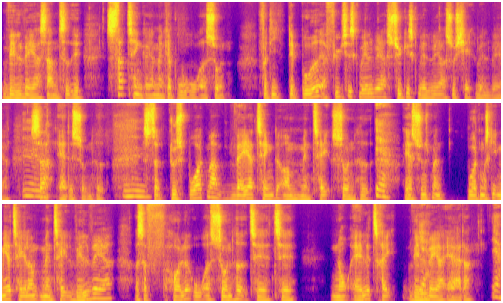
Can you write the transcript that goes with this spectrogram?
velvære samtidig, så tænker jeg, at man kan bruge ordet sund. Fordi det både er fysisk velvære, psykisk velvære og social velvære. Mm. Så er det sundhed. Mm. Så du spurgte mig, hvad jeg tænkte om mental sundhed. Ja. Og jeg synes, man burde måske mere tale om mental velvære, og så holde ordet sundhed til, til når alle tre velvære ja. er der. Ja.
